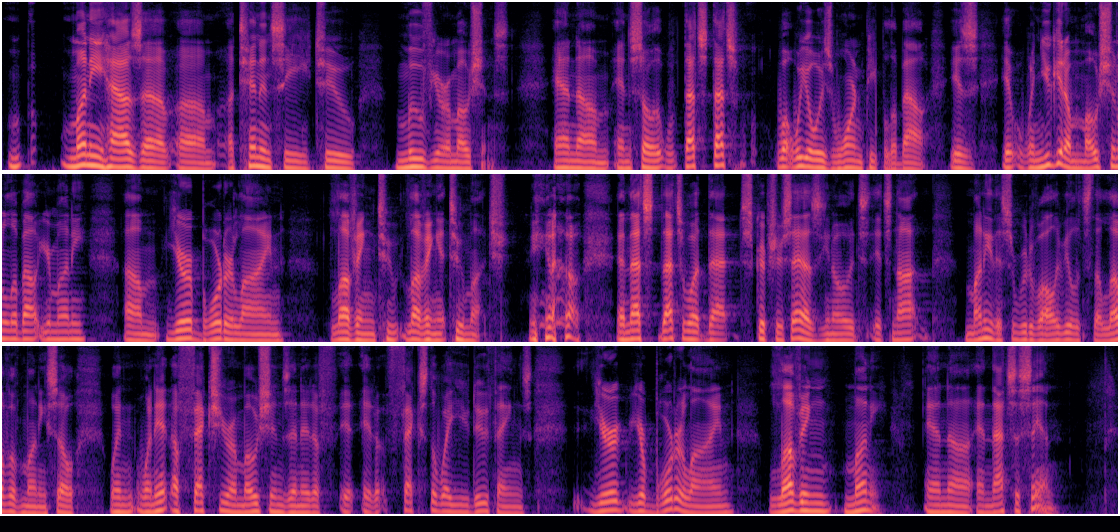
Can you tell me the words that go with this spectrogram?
m- money has a, um, a tendency to move your emotions and um, and so that's that's what we always warn people about is it when you get emotional about your money, um, you're borderline loving to loving it too much, you know, and that's that's what that scripture says. You know, it's it's not money that's the root of all evil it's the love of money. So when when it affects your emotions and it it, it affects the way you do things you're you're borderline loving money. And uh, and that's a sin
